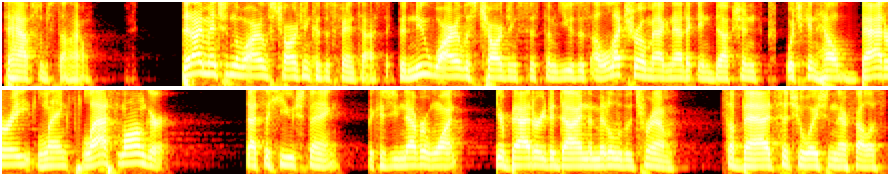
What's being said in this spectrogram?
to have some style. Did I mention the wireless charging? Because it's fantastic. The new wireless charging system uses electromagnetic induction, which can help battery length last longer. That's a huge thing because you never want your battery to die in the middle of the trim. It's a bad situation there, fellas.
